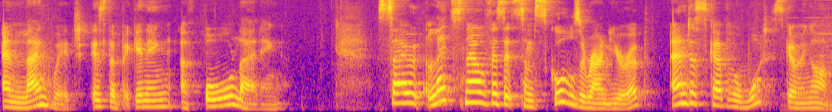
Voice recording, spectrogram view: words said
and language is the beginning of all learning. So let's now visit some schools around Europe and discover what is going on.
